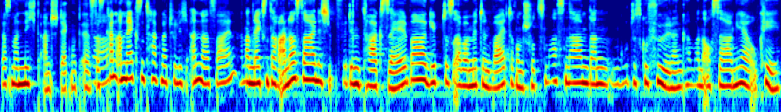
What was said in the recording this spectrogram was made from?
dass man nicht ansteckend ist. Ja. Das kann am nächsten Tag natürlich anders sein. Kann am nächsten Tag anders sein. Ich, für den Tag selber gibt es aber mit den weiteren Schutzmaßnahmen dann ein gutes Gefühl. Dann kann man auch sagen, ja, okay,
